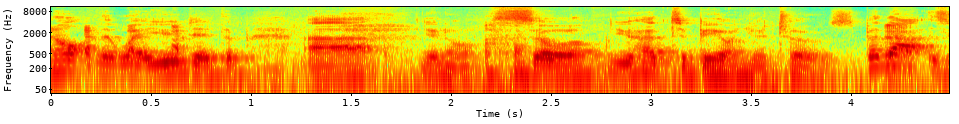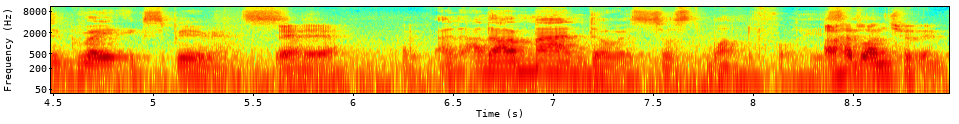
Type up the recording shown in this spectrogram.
not the way you did them. Uh, you know, so you had to be on your toes. But that is a great experience. yeah, yeah. And, and Armando is just wonderful. He's I had lunch with him.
